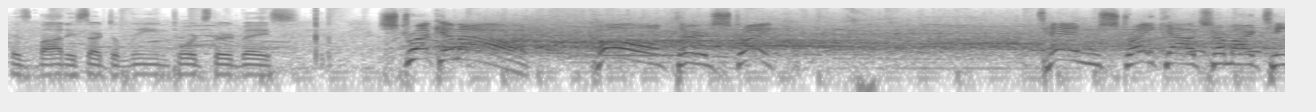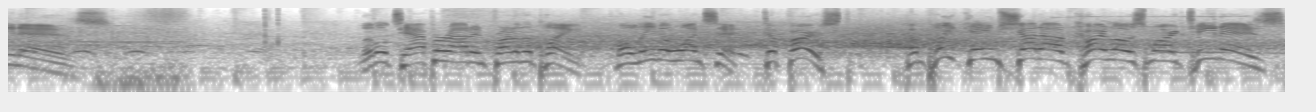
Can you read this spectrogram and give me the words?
his body start to lean towards third base. Struck him out. Called third strike. 10 strikeouts for Martinez. Little tapper out in front of the plate. Molina wants it to first. Complete game shutout. Carlos Martinez.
